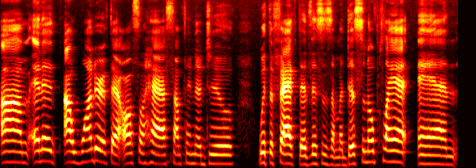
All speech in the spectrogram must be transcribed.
Um, and it I wonder if that also has something to do with the fact that this is a medicinal plant and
